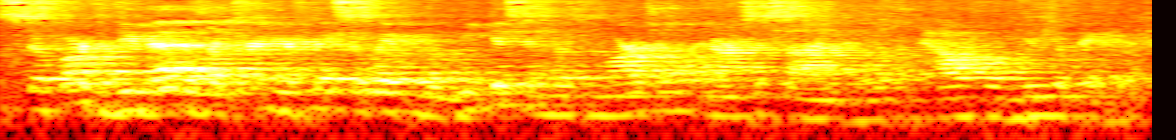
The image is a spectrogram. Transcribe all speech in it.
so far to do that is like turning your face away from the weakest and most marginal in our society and what the powerful do what.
